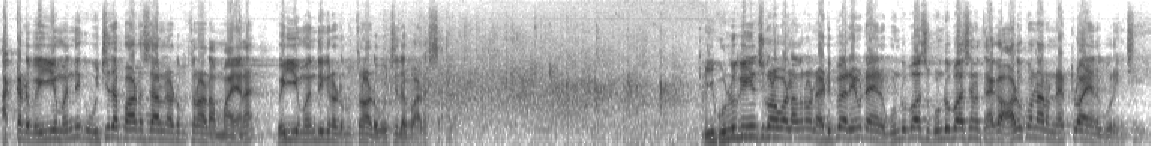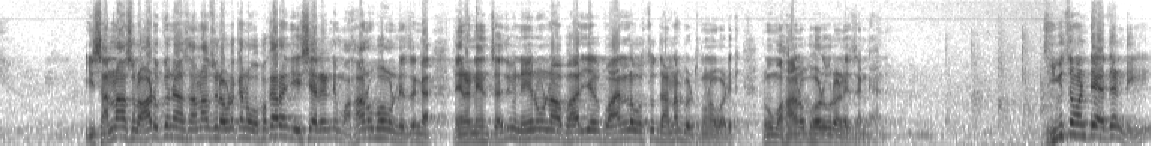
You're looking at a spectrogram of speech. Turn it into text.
అక్కడ వెయ్యి మందికి ఉచిత పాఠశాల నడుపుతున్నాడు అమ్మాయన వెయ్యి మందికి నడుపుతున్నాడు ఉచిత పాఠశాల. ఈ గుళ్ళు గీయించుకున్న వాళ్ళందరూ నడిపారు. ఏమిటి ఆయన గుండు బాసు గుండు బాసను తెగ ఆడుకున్నారు నెట్లో ఆయన గురించి. ఈ సన్నాసులు ఆడుకునే ఆ సన్నాసులు ఎవరికైనా ఉపకారం చేశారండి? మహానుభావుడు నిజంగా. నేను నేను చదివి నేను నా భార్య బాణలో వస్తూ దండం పెట్టుకున్నవాడికి నువ్వు మహానుభావుడురా నిజంగానే. జీవితం అంటే అదండి.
